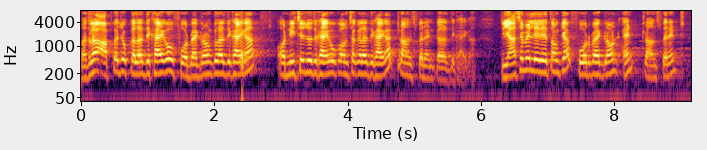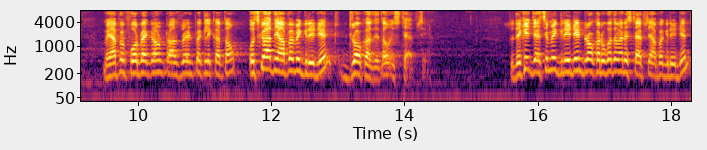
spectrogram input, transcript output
मतलब आपका जो कलर दिखाएगा, वो फोर बैकग्राउंड कलर दिखाएगा। और नीचे जो दिखाएगा वो कौन सा कलर दिखाएगा? ट्रांसपेरेंट कलर दिखाएगा। तो यहाँ से मैं ले लेता हूँ क्या? फोर बैकग्राउंड एंड ट्रांसपेरेंट मैं यहाँ पे फोर बैकग्राउंड ट्रांसपेरेंट पे क्लिक करता हूँ। उसके बाद यहाँ पे मैं ग्रेडियंट ड्रॉ कर देता हूँ इस से। तो देखिए, जैसे मैं ग्रेडियंट ड्रॉ करूँगा तो मेरे स्टेप से यहाँ पर ग्रेडियंट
